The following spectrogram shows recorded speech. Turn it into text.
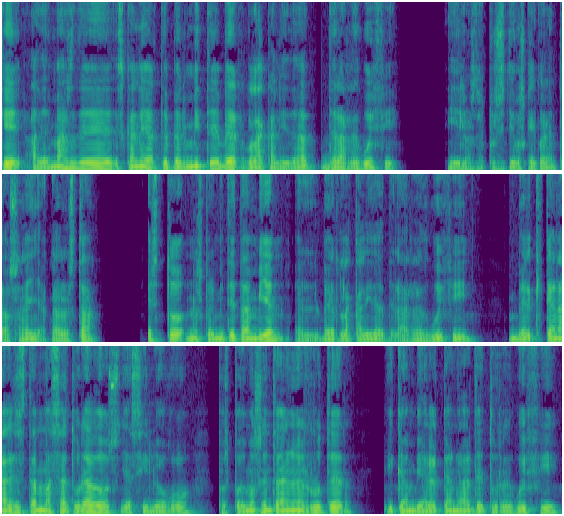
que además de escanear te permite ver la calidad de la red Wi-Fi y los dispositivos que hay conectados a ella, claro está. Esto nos permite también el ver la calidad de la red Wi-Fi, ver qué canales están más saturados y así luego pues podemos entrar en el router y cambiar el canal de tu red Wi-Fi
